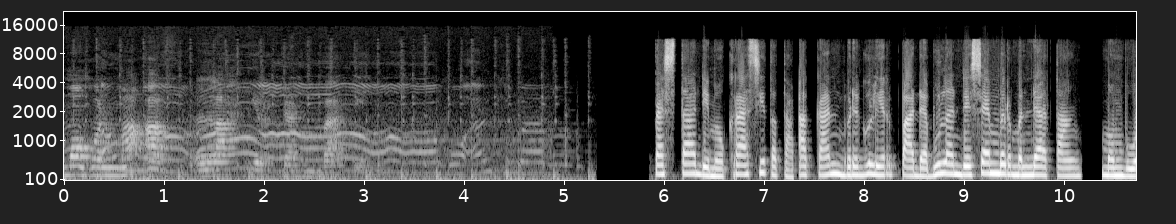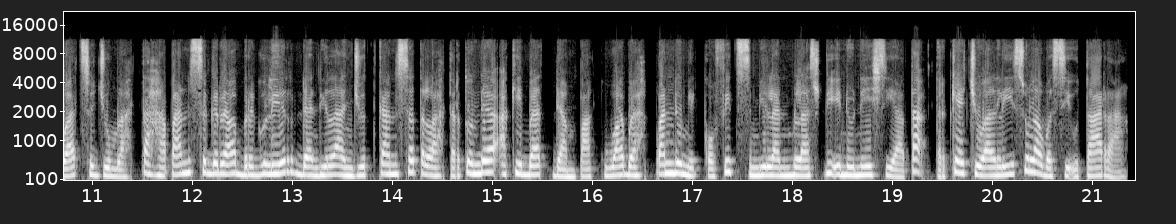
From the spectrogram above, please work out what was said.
mohon maaf lahir dan batin. Pesta demokrasi tetap akan bergulir pada bulan Desember mendatang, membuat sejumlah tahapan segera bergulir dan dilanjutkan setelah tertunda akibat dampak wabah pandemi COVID-19 di Indonesia tak terkecuali Sulawesi Utara.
